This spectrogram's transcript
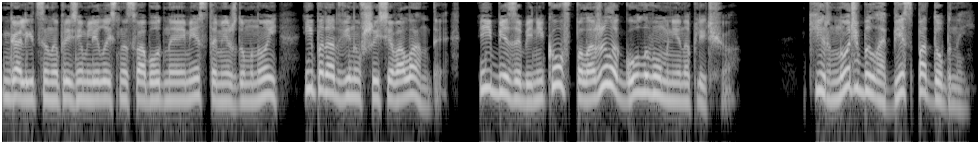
Голицына приземлилась на свободное место между мной и пододвинувшейся Валанды, и без обиняков положила голову мне на плечо. «Кир, ночь была бесподобной!»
